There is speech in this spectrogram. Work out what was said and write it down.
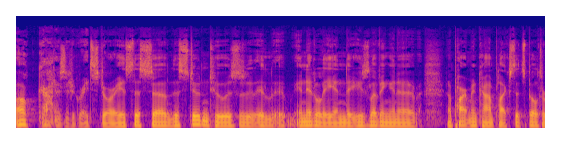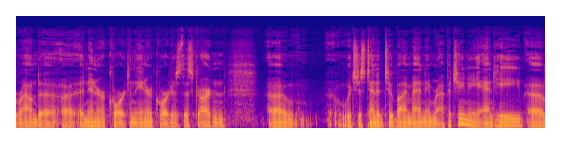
Oh God, is it a great story? It's this uh, this student who is uh, in Italy and he's living in a, an apartment complex that's built around a, a, an inner court, and the inner court is this garden, uh, which is tended to by a man named Rappaccini, and he uh,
